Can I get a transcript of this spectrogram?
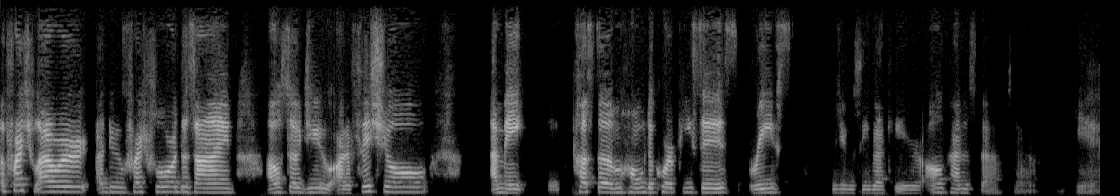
a fresh flower. I do fresh floral design. I also do artificial. I make custom home decor pieces, wreaths, as you can see back here, all kind of stuff. So, yeah.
